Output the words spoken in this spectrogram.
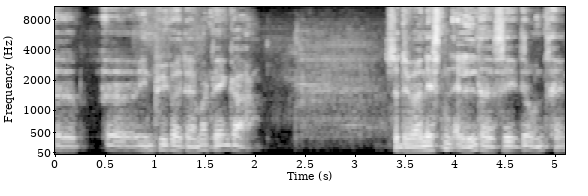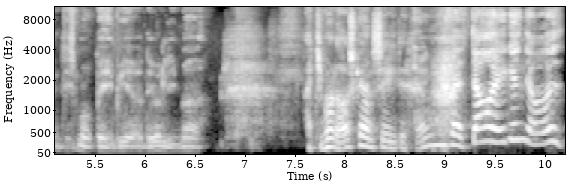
øh, øh, indbyggere i Danmark dengang. Så det var næsten alle, der havde set det, undtagen de små babyer, og det var lige meget. Og de må da også gerne se det. Han forstår ikke noget.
